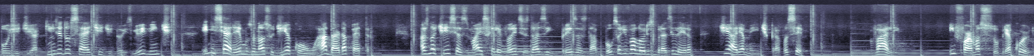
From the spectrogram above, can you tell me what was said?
Hoje, dia 15 de 7 de 2020, iniciaremos o nosso dia com o Radar da Petro. As notícias mais relevantes das empresas da Bolsa de Valores brasileira diariamente para você. Vale informa sobre acordo.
